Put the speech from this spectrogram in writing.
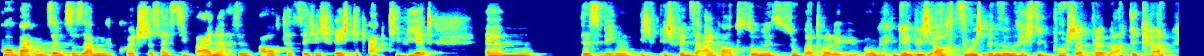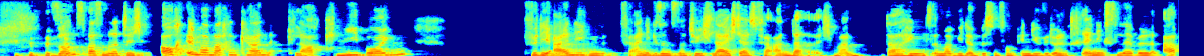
Pobacken sind zusammengequetscht, das heißt, die Beine sind auch tatsächlich richtig aktiviert. Ähm, deswegen, ich, ich finde es einfach auch so eine super tolle Übung. Gebe ich auch zu, ich bin so ein richtig Push-Up-Fanatiker. Sonst, was man natürlich auch immer machen kann, klar, Kniebeugen. Für die einigen, für einige sind es natürlich leichter als für andere. Ich meine, da hängt es immer wieder ein bisschen vom individuellen Trainingslevel ab.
